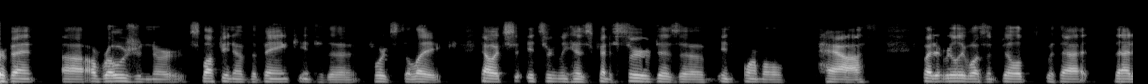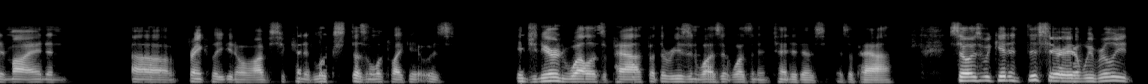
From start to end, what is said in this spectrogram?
prevent uh, erosion or sloughing of the bank into the towards the lake. Now it's it certainly has kind of served as a informal path, but it really wasn't built with that that in mind. And uh, frankly, you know, obviously kind of looks doesn't look like it was engineered well as a path, but the reason was it wasn't intended as as a path. So as we get into this area, we really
